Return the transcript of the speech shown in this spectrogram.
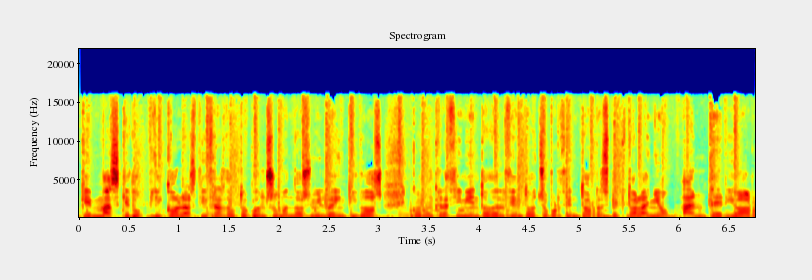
que más que duplicó las cifras de autoconsumo en 2022 con un crecimiento del 108% respecto al año anterior.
